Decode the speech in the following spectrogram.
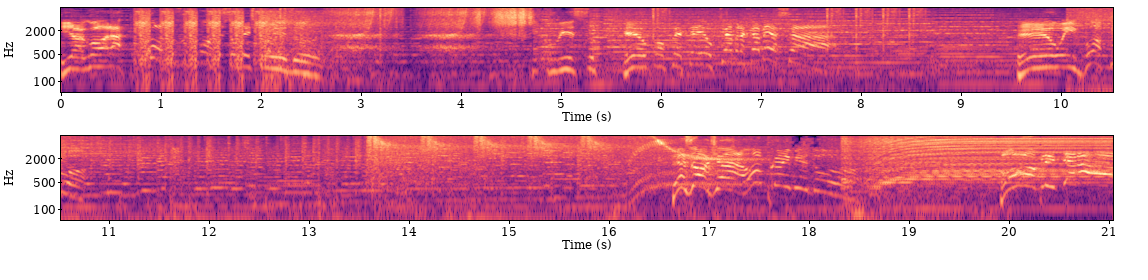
E agora todos os monstros são destruídos. E com isso, eu completei o quebra-cabeça. Eu invoco. Exordia, o proibido. Obliterar!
